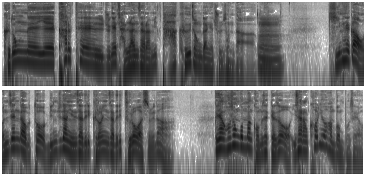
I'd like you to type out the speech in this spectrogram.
그 동네의 카르텔 중에 잘난 사람이 다 그 정당에 줄 선다. 음. 김해가 언젠가부터 민주당 인사들이 그런 인사들이 들어왔습니다. 그냥 허성곤만 검색해서 이 사람 커리어 한번 보세요.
